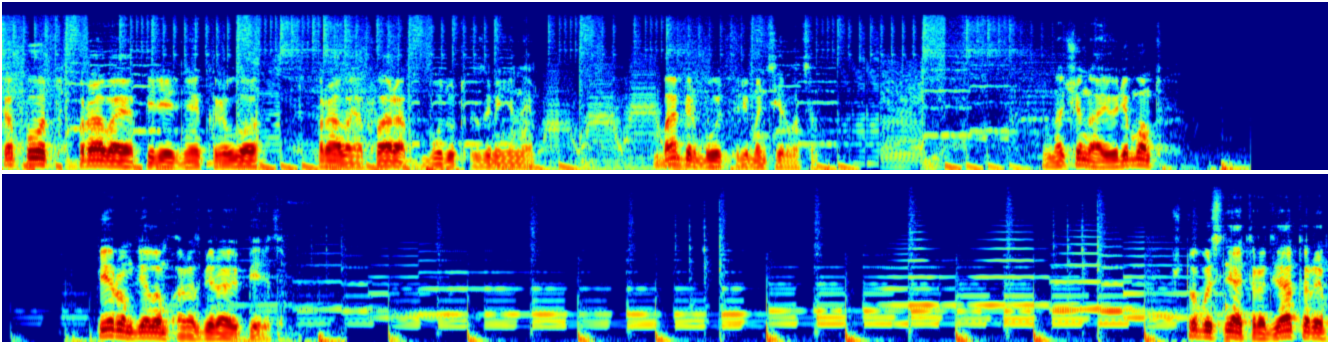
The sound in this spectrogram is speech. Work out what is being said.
Капот, правое переднее крыло, правая фара будут заменены. Бампер будет ремонтироваться. Начинаю ремонт. Первым делом разбираю перед. Чтобы снять радиаторы,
